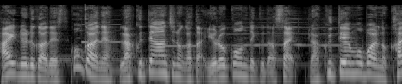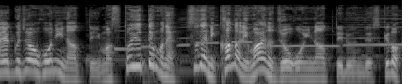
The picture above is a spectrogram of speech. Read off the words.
はい、ルルカです。今回はね、楽天アンチの方、喜んでください。楽天モバイルの解約情報になっています。と言ってもね、すでにかなり前の情報になっているんですけど、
